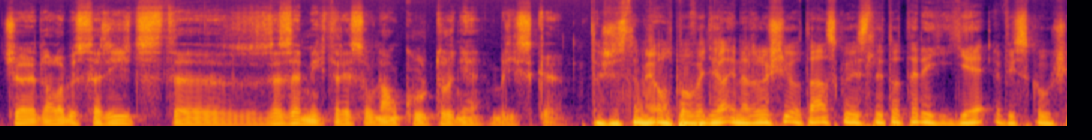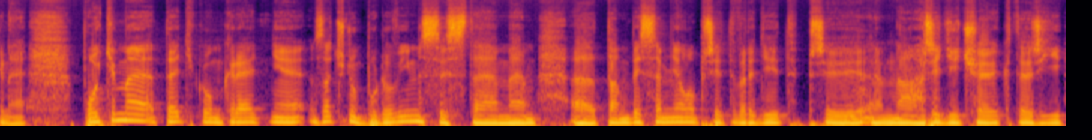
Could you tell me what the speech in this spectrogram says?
čili dalo by se říct eh, ze zemí, které jsou nám kulturně blízké. Takže jste mi odpověděl i na další otázku, jestli to tedy je vyzkoušené. Pojďme teď konkrétně, začnu budovým systémem. Eh, tam by se mělo přitvrdit při hmm. na řidiče, kteří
